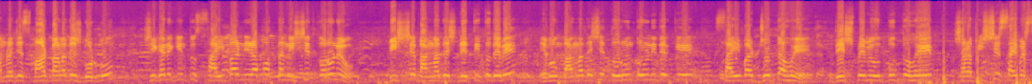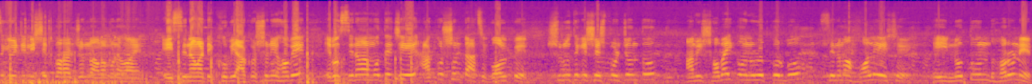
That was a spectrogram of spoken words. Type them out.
আমরা যে স্মার্ট বাংলাদেশ গড়ব, সেখানে কিন্তু সাইবার নিরাপত্তা নিশ্চিতকরণেও বিশ্বে বাংলাদেশ নেতৃত্ব দেবে এবং বাংলাদেশের তরুণ তরুণীদেরকে সাইবার যোদ্ধা হয়ে দেশপ্রেমে উদ্বুদ্ধ হয়ে সারা বিশ্বের সাইবার সিকিউরিটি নিশ্চিত করার জন্য আমার মনে হয় এই সিনেমাটি খুবই আকর্ষণীয় হবে এবং সিনেমার মধ্যে যে আকর্ষণটা আছে গল্পের, শুরু থেকে শেষ পর্যন্ত, আমি সবাইকে অনুরোধ করব সিনেমা হলে এসে এই নতুন ধরনের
